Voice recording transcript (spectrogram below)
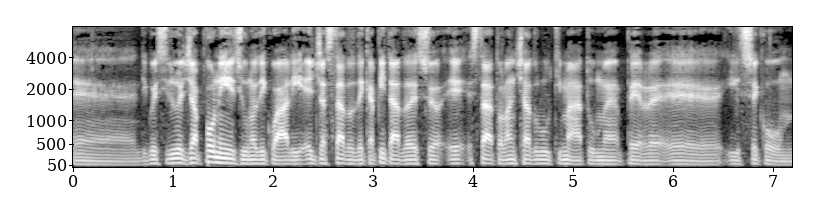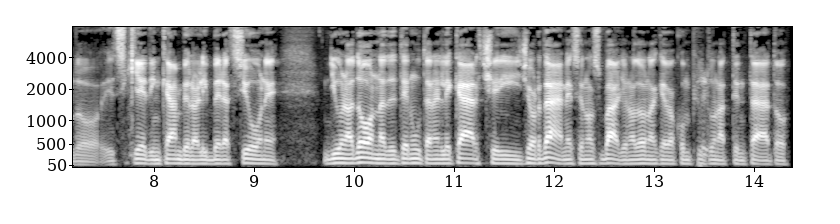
eh, di questi due giapponesi, uno dei quali è già stato decapitato, adesso è stato lanciato l'ultimatum per eh, il secondo. Si chiede in cambio la liberazione di una donna detenuta nelle carceri giordane, se non sbaglio, una donna che aveva compiuto un attentato.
